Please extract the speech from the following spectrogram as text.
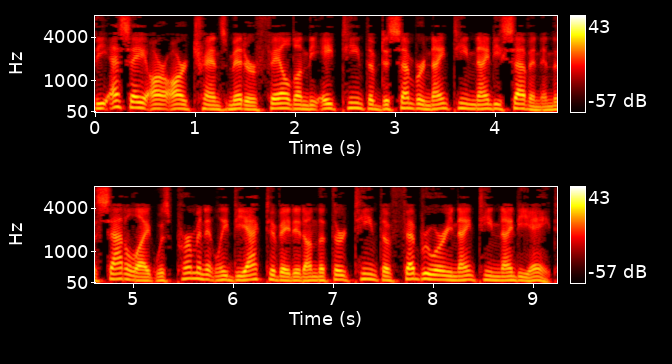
The SARR transmitter failed on 18 December 1997 and the satellite was permanently deactivated on 13 February 1998.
